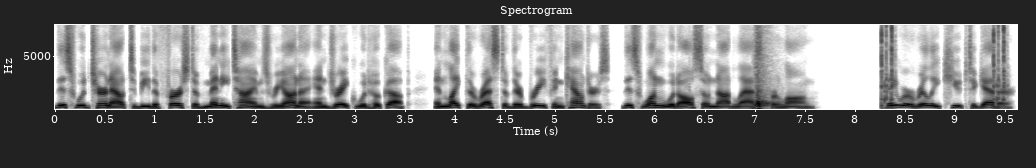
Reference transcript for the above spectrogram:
This would turn out to be the first of many times Rihanna and Drake would hook up, and like the rest of their brief encounters, this one would also not last for long. They were really cute together,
